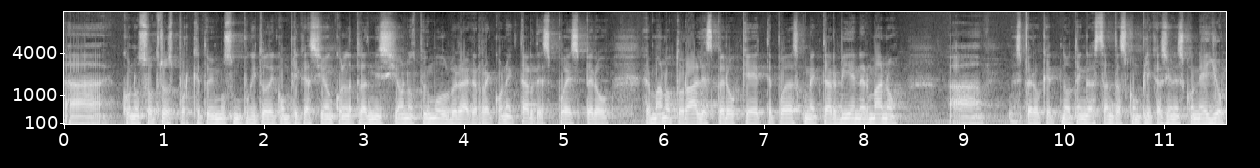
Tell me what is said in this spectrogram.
ah, con nosotros porque tuvimos un poquito de complicación con la transmisión. Nos pudimos volver a reconectar después, pero hermano Toral, espero que te puedas conectar bien, hermano. Ah, espero que no tengas tantas complicaciones con ello.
